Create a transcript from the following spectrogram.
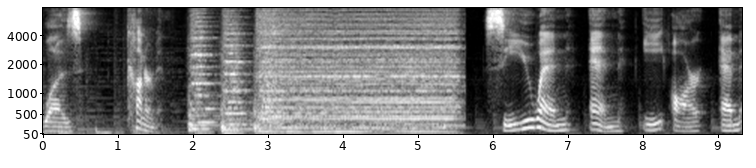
was Cunnerman. C U N N E R M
